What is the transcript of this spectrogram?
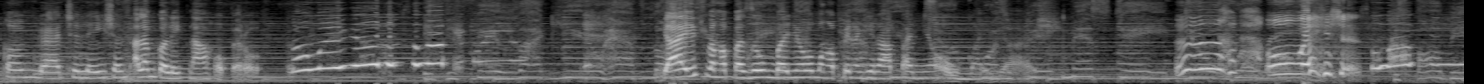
Congratulations! Alam ko late na ako, pero oh my God! I'm so Guys, mga pa-zumba nyo, mga pinaghirapan nyo, oh my gosh. oh my gosh, I'm so happy!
